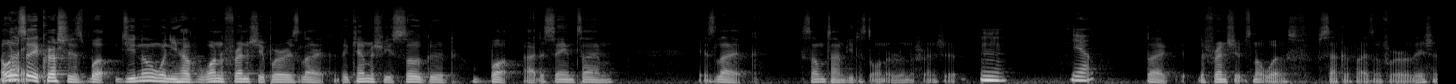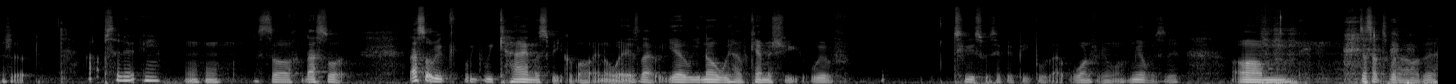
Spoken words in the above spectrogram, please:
I want Like- to say crushes, but do you know when you have one friendship where it's like the chemistry is so good, but at the same time, it's like sometimes you just don't want to ruin the friendship. Mm. Yeah, Like the friendship's not worth sacrificing for a relationship. absolutely. hmm So that's what that's what we we, we kind of speak about in a way. It's like yeah, we know we have chemistry with two specific people. Like one for me obviously. Um, just have to put it out there.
